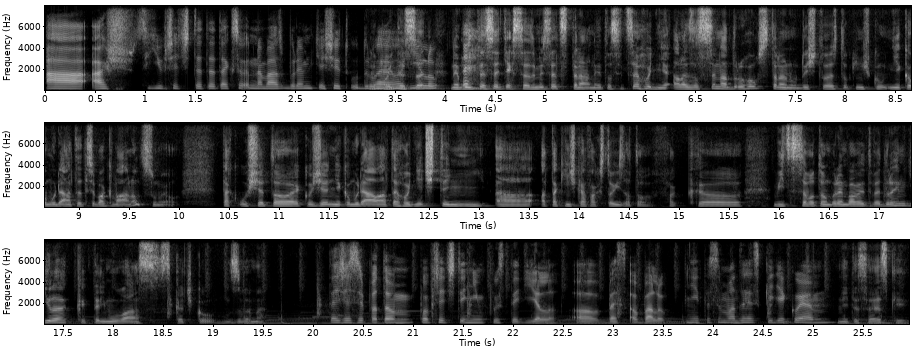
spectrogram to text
a až si ji přečtete, tak se na vás budeme těšit u druhého nebojte dílu. Se, nebojte se těch 700 stran, je to sice hodně, ale zase na druhou stranu, když to je tu knížku někomu dáte třeba k Vánocům, jo, tak už je to jako, že někomu dáváte hodně čtení a, a ta knížka fakt stojí za to. Fakt uh, víc se o tom budeme bavit ve druhém díle, ke kterému vás s Kačkou zveme. Takže si potom po přečtení puste díl o, bez obalu. Mějte se moc hezky, děkujem. Mějte se hezky.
